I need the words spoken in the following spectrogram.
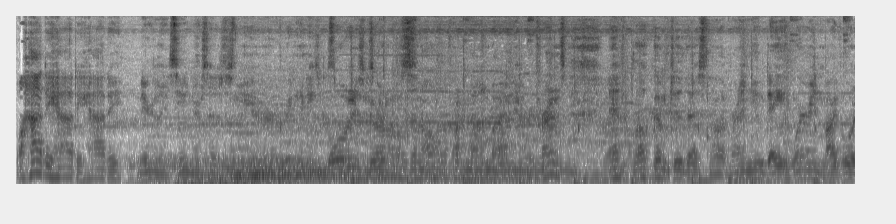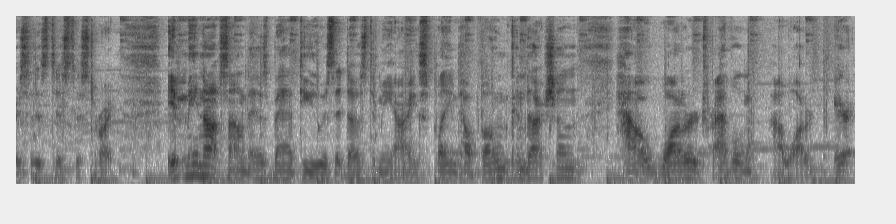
Well, howdy, howdy, howdy, nearly senior citizen here. Greetings, boys, girls, and all of our non-binary friends, and welcome to this another brand new day wherein my voice is just destroyed. It may not sound as bad to you as it does to me. I explained how bone conduction, how water travel, how water, air,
